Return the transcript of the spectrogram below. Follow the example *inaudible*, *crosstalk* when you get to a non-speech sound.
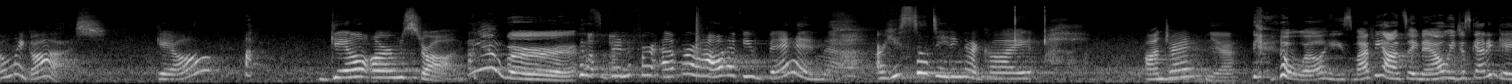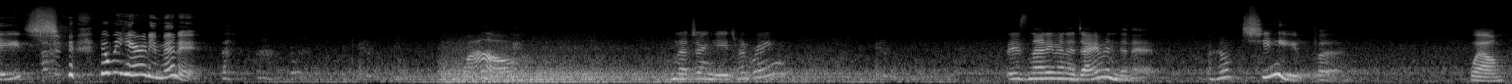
Oh my gosh. Gail? *laughs* Gail Armstrong. Amber! It's been forever. How have you been? Are you still dating that guy, Andre? Yeah. *laughs* well, he's my fiance now. We just got engaged. *laughs* He'll be here any minute. Wow. That's your engagement ring? There's not even a diamond in it. How cheap. Well,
